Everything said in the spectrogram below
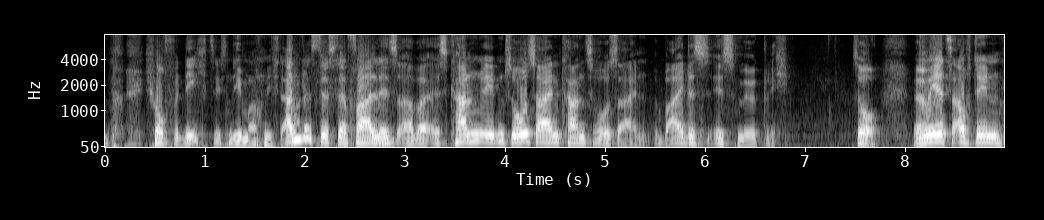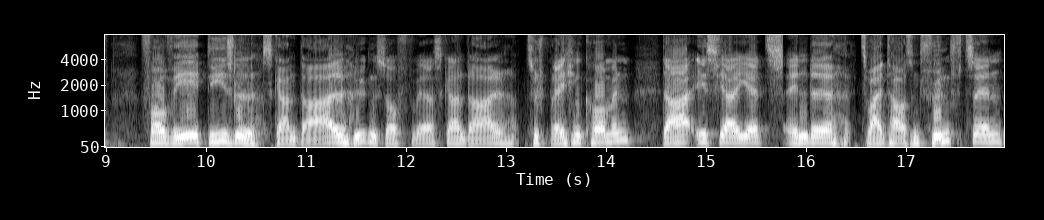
ich hoffe nicht, ich nehme auch nicht an, dass das der Fall ist, aber es kann eben so sein, kann so sein. Beides ist möglich. So, wenn wir jetzt auf den VW-Diesel-Skandal, Lügensoftware-Skandal zu sprechen kommen. Da ist ja jetzt Ende 2015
